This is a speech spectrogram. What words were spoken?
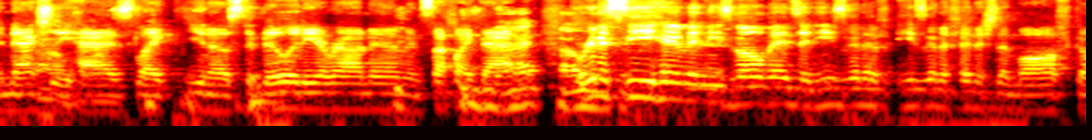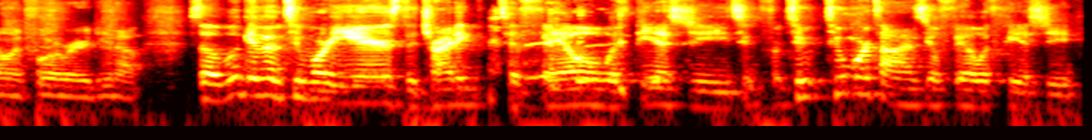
and actually Oh, has like, you know, stability around him and stuff like He's that. We're going to see him in these moments and he's going to he's to finish them off going forward, you know. So we'll give him two more years to try to to fail with PSG. Two, for two two more times you'll fail with PSG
